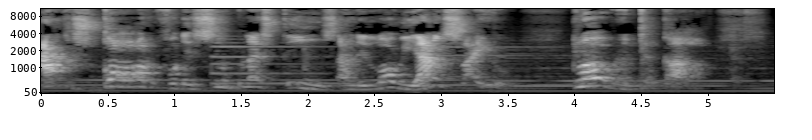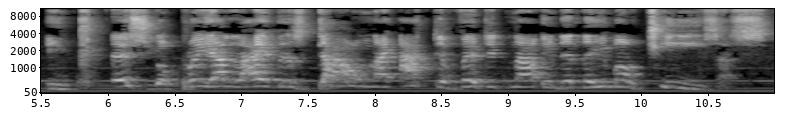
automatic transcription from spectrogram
Ask God for the simplest things, and the Lord will answer you. Glory to God. In case your prayer life is down, I activate it now in the name of Jesus.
